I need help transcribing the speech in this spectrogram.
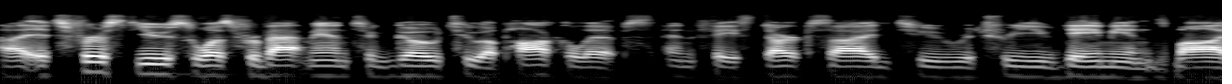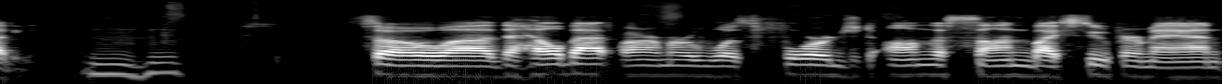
Uh, its first use was for Batman to go to Apokolips and face Darkseid to retrieve Damian's body. Mm-hmm. So uh, the Hellbat armor was forged on the sun by Superman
